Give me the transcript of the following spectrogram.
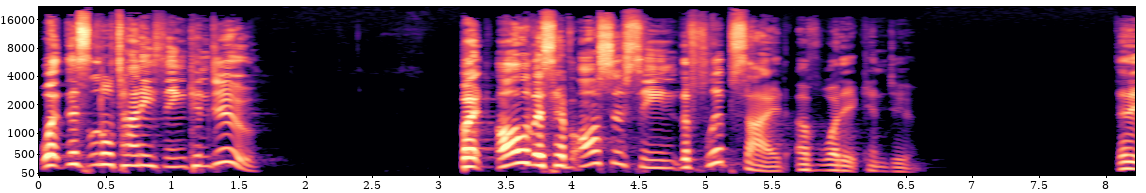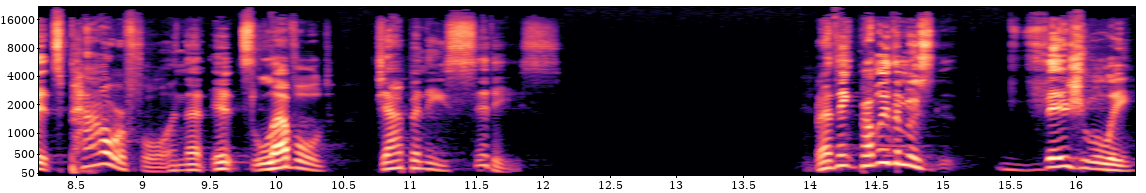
what this little tiny thing can do. But all of us have also seen the flip side of what it can do that it's powerful and that it's leveled Japanese cities. But I think probably the most visually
